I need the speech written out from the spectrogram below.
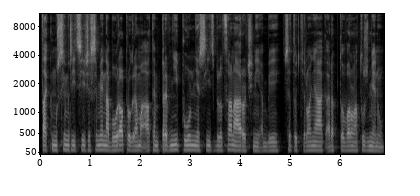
tak musím říct, že se mi naboural program a ten první půl měsíc byl docela náročný, aby se to tělo nějak adaptovalo na tu změnu.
